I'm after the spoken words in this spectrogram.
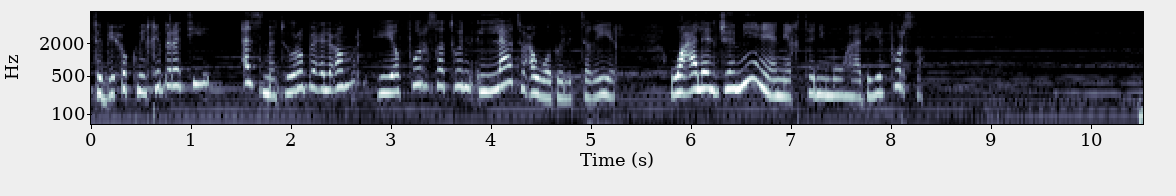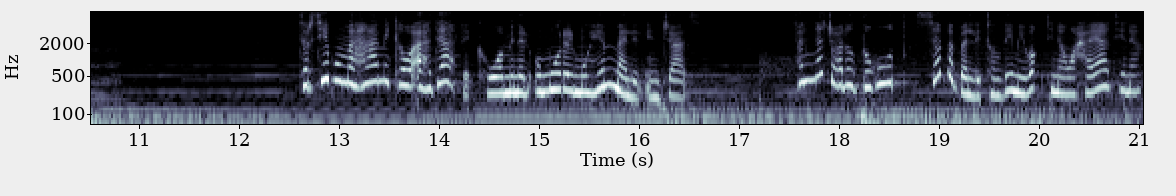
فبحكم خبرتي أزمة ربع العمر هي فرصة لا تعوض للتغيير وعلى الجميع أن يغتنموا هذه الفرصة. ترتيب مهامك وأهدافك هو من الأمور المهمة للإنجاز. فلنجعل الضغوط سببا لتنظيم وقتنا وحياتنا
